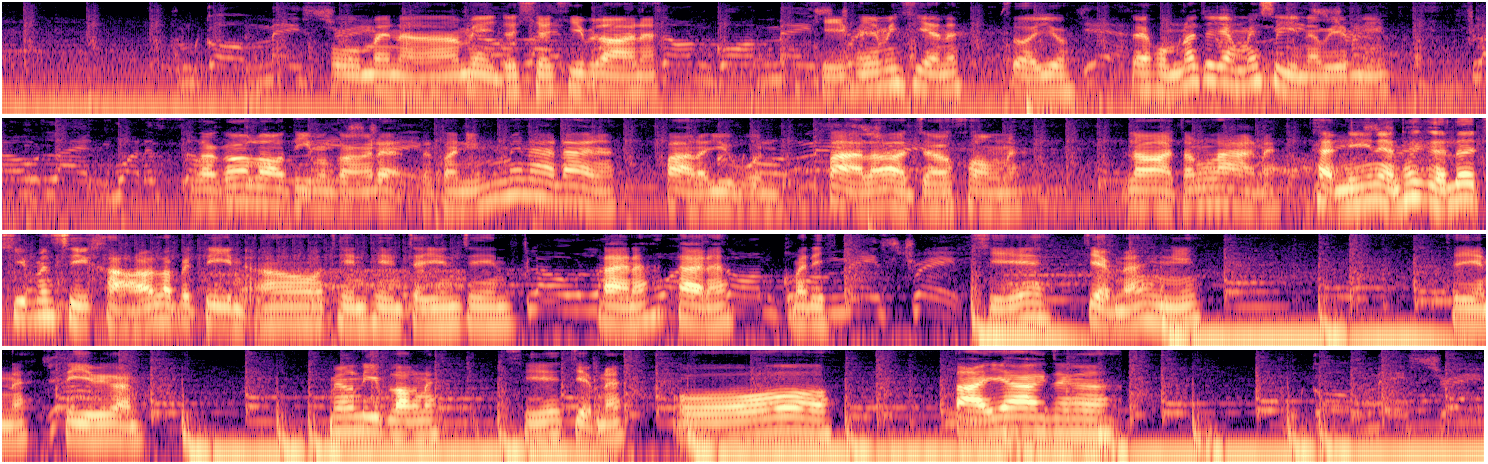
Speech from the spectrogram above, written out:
โอ้ไม่นะเมย์จะเคลียร์คีปรอนะเคเขายังไม่เคลียร์นะ สวยอยู่ แต่ผมน่าจะยังไม่สีนะเวฟนี้เราก็รอตีมังกรก็ได้ แต่ตอนนี้ไม่น่าได้นะ ป่าเราอยู่บน ป่าเราอาจจะคลองนะ เราอาจต้องลากนะ แถบนี้เนี่ยถ้าเกิดเลือดคีปมันสีขาวแล้วเราไปตีนเอาเทนเทนใจเย็นเจนได้นะ ได้นะ มาดิเคเจ็บนะอย่างนี้ ใจเย็นนะ ตีไปก่อน ไม่ต้องรีบล็อกนะสีเจ็บนะ โอ้ ตายยากจังอะ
